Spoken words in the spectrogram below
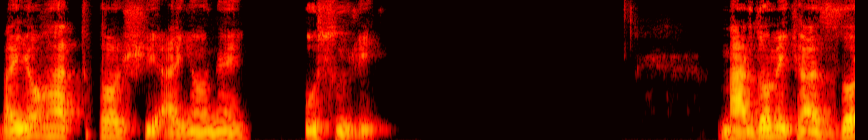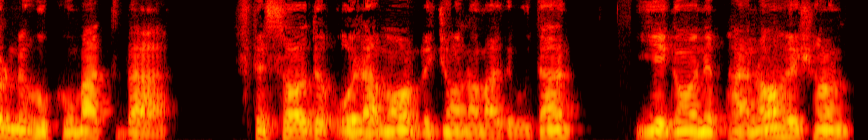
و یا حتی شیعیان اصولی. مردمی که از ظلم حکومت و فساد علما به جان آمده بودند یگان پناهشان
